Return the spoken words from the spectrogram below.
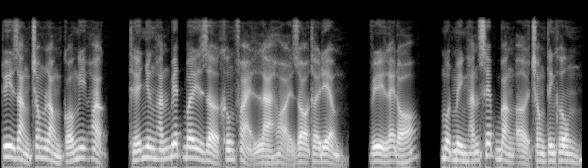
Tuy rằng trong lòng có nghi hoặc, thế nhưng hắn biết bây giờ không phải là hỏi dò thời điểm, vì lẽ đó, một mình hắn xếp bằng ở trong tinh không,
